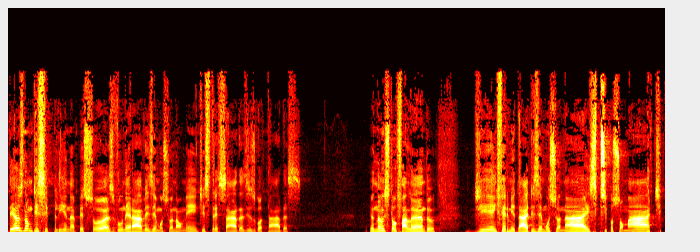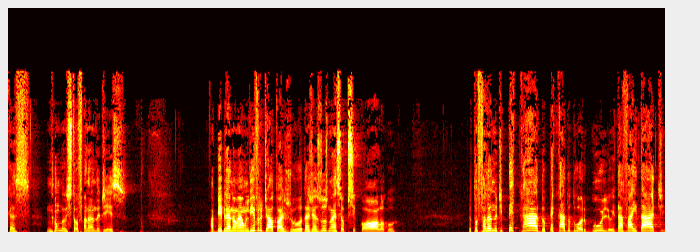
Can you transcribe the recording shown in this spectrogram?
Deus não disciplina pessoas vulneráveis emocionalmente, estressadas, esgotadas. Eu não estou falando de enfermidades emocionais, psicossomáticas. Não, não estou falando disso. A Bíblia não é um livro de autoajuda, Jesus não é seu psicólogo. Eu estou falando de pecado, o pecado do orgulho e da vaidade.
